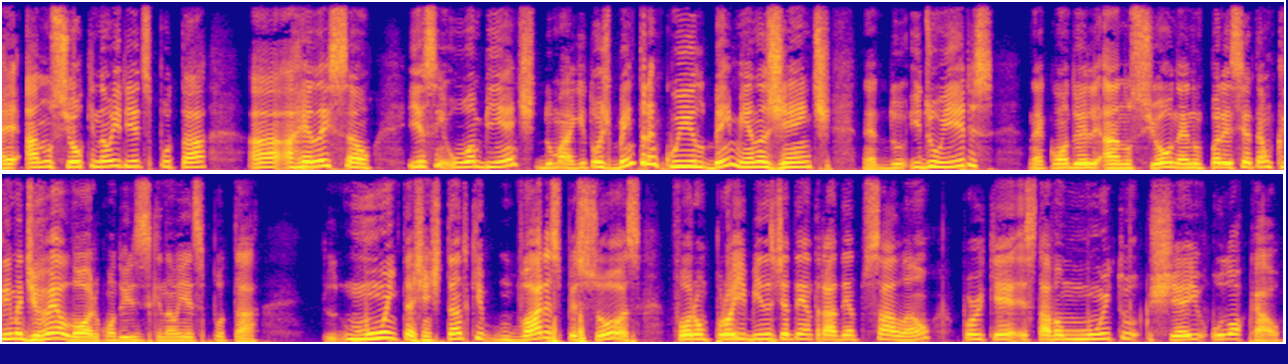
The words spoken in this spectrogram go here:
é, anunciou que não iria disputar a, a, reeleição. E assim, o ambiente do Maguito hoje bem tranquilo, bem menos gente, né, do, e do Íris, né, quando ele anunciou, né, não parecia até um clima de velório quando ele disse que não ia disputar. Muita gente, tanto que várias pessoas foram proibidas de adentrar dentro do salão porque estava muito cheio o local.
